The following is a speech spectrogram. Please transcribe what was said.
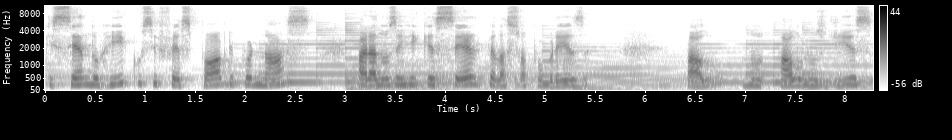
que, sendo rico, se fez pobre por nós, para nos enriquecer pela sua pobreza. Paulo, no, Paulo nos diz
